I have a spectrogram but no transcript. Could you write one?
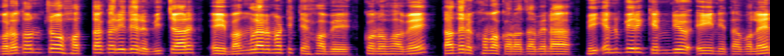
গণতন্ত্র হত্যাকারীদের বিচার এই বাংলার মাটিতে হবে, কোনোভাবে তাদের ক্ষমা করা যাবে না। বিএনপির কেন্দ্রীয় এই নেতা বলেন,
